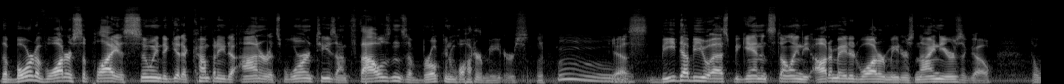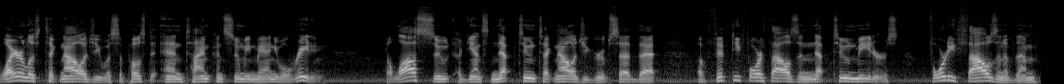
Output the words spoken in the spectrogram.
The Board of Water Supply is suing to get a company to honor its warranties on thousands of broken water meters. yes, BWS began installing the automated water meters nine years ago. The wireless technology was supposed to end time consuming manual reading. The lawsuit against Neptune Technology Group said that of 54,000 Neptune meters, 40,000 of them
